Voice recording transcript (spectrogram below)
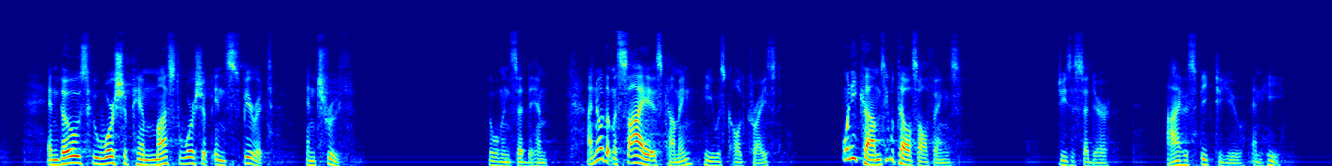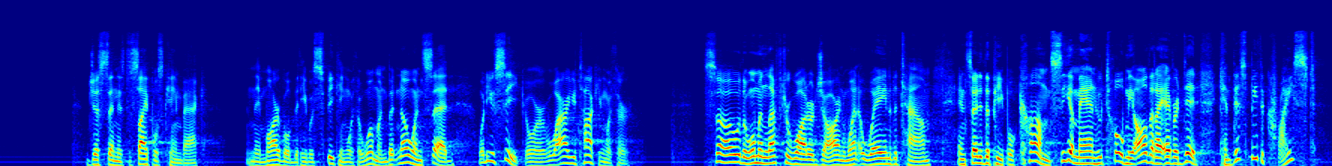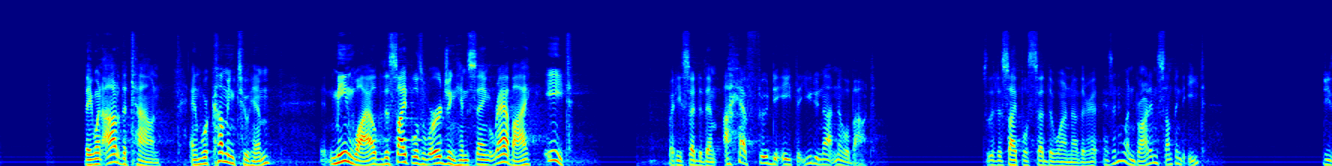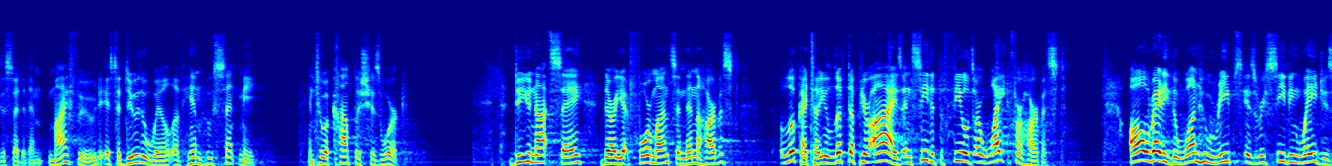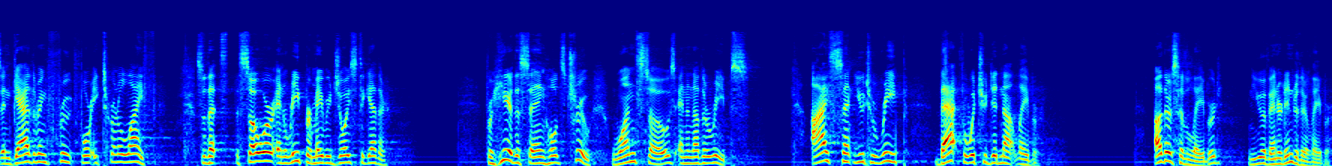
and those who worship him must worship in spirit and truth. The woman said to him, I know that Messiah is coming, he was called Christ. When he comes, he will tell us all things. Jesus said to her, I who speak to you am he. Just then his disciples came back, and they marveled that he was speaking with a woman, but no one said, What do you seek? or Why are you talking with her? So the woman left her water jar and went away into the town and said to the people, Come, see a man who told me all that I ever did. Can this be the Christ? They went out of the town and were coming to him. Meanwhile, the disciples were urging him, saying, Rabbi, eat. But he said to them, I have food to eat that you do not know about. So the disciples said to one another, Has anyone brought him something to eat? Jesus said to them, My food is to do the will of him who sent me and to accomplish his work. Do you not say, There are yet four months and then the harvest? Look, I tell you, lift up your eyes and see that the fields are white for harvest. Already the one who reaps is receiving wages and gathering fruit for eternal life so that the sower and reaper may rejoice together. For here the saying holds true one sows and another reaps. I sent you to reap that for which you did not labor. Others have labored, and you have entered into their labor.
